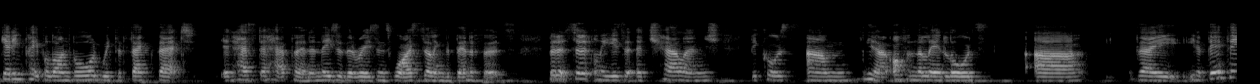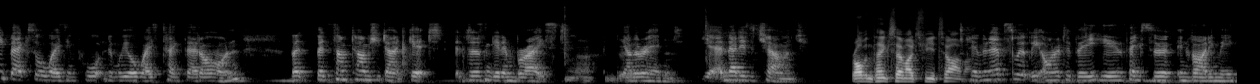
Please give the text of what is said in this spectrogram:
getting people on board with the fact that it has to happen, and these are the reasons why selling the benefits. But it certainly is a challenge because um, you know often the landlords are they you know their feedback's always important, and we always take that on. But but sometimes you don't get it doesn't get embraced no, the other end. Yeah, and that is a challenge. Robyn, thanks so much for your time. Kevin, absolutely honoured to be here. And thanks for inviting me.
